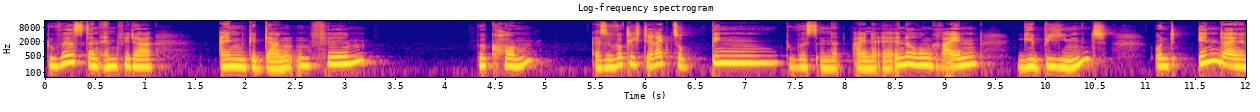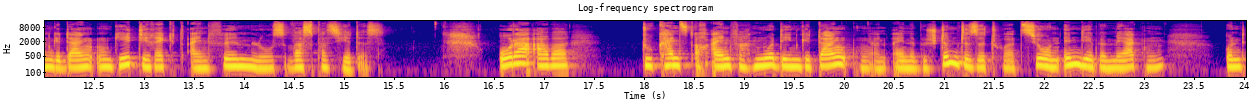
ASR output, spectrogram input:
Du wirst dann entweder einen Gedankenfilm bekommen, also wirklich direkt so bing, du wirst in eine Erinnerung rein gebeamt und in deinen Gedanken geht direkt ein Film los, was passiert ist. Oder aber du kannst auch einfach nur den Gedanken an eine bestimmte Situation in dir bemerken und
